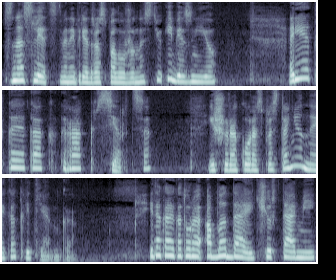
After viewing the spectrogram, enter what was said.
С наследственной предрасположенностью и без нее. Редкая, как рак сердца, и широко распространенная, как ветрянка. И такая, которая обладает чертами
